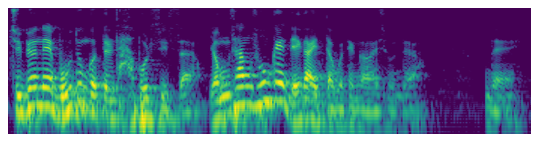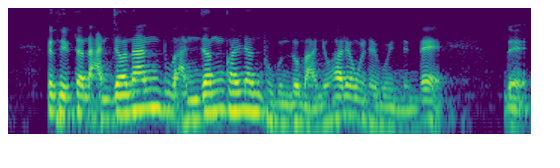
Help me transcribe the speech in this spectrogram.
주변의 모든 것들을 다 볼 수 있어요. 영상 속에 내가 있다고 생각하시면 돼요. 네. 그래서 일단 안전한 부, 안전 관련 부분도 많이 활용을 되고 있는데, 네.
